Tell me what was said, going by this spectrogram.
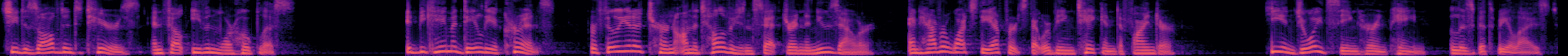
She dissolved into tears and felt even more hopeless. It became a daily occurrence for Filyaw to turn on the television set during the news hour and have her watch the efforts that were being taken to find her. He enjoyed seeing her in pain, Elizabeth realized.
